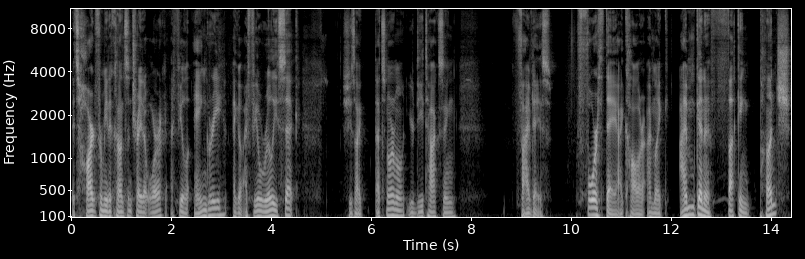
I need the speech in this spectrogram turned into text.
It's hard for me to concentrate at work. I feel angry. I go, I feel really sick. She's like, that's normal. You're detoxing five days. Fourth day, I call her. I'm like, I'm gonna fucking punch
